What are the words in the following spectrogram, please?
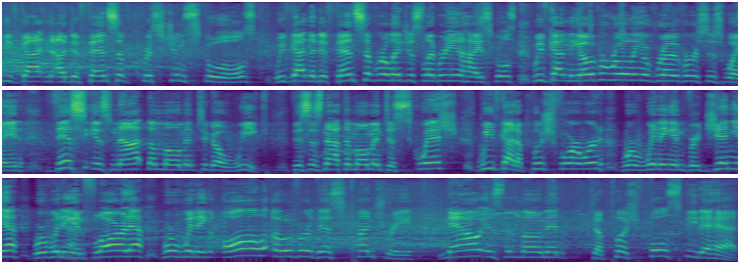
We've gotten a defense of Christian schools. We've gotten a defense of religious liberty in high schools. We've gotten the overruling of Roe versus Wade. This is not the moment to go weak. This is not the moment to squish. We've got to push forward. We're winning in Virginia. We're winning in Florida. We're winning all over this country. Now is the moment to push full speed ahead.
